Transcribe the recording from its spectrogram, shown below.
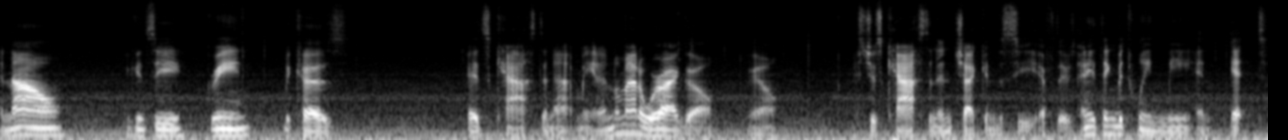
And now you can see green because it's casting at me. And no matter where I go you know it's just casting and checking to see if there's anything between me and it.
